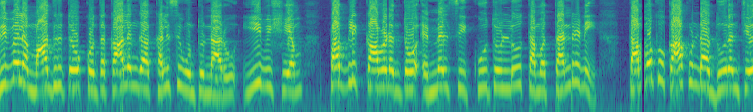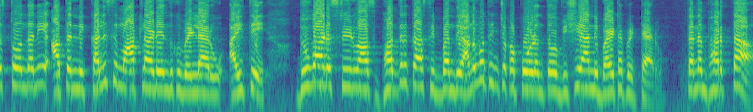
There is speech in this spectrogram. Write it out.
దివ్యల మాధురితో కొంతకాలంగా కలిసి ఉంటున్నారు. ఈ విషయం పబ్లిక్ కావడంతో ఎమ్మెల్సీ కూతుళ్ళు తమ తండ్రిని తమకు కాకుండా దూరం చేస్తోందని అతన్ని కలిసి మాట్లాడేందుకు వెళ్ళారు. అయితే దువాడ శ్రీనివాస్ భద్రతా సిబ్బంది అనుమతించకపోవడంతో విషయాన్ని బయటపెట్టారు. తన భర్త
